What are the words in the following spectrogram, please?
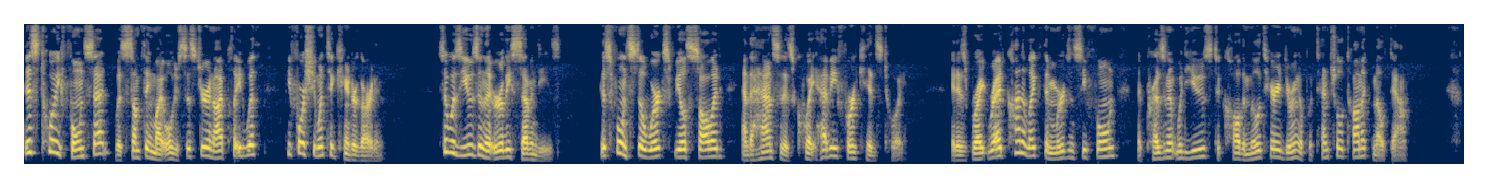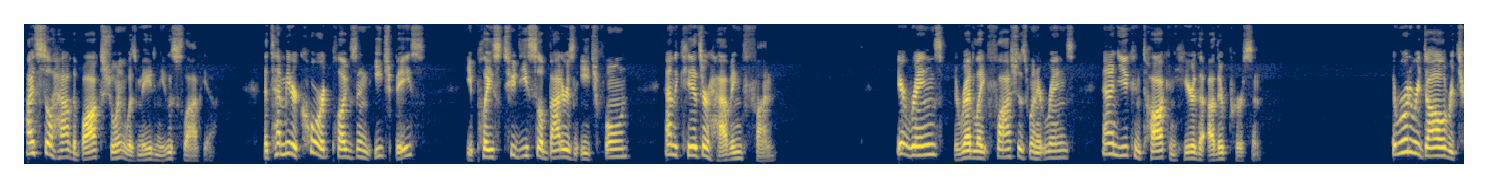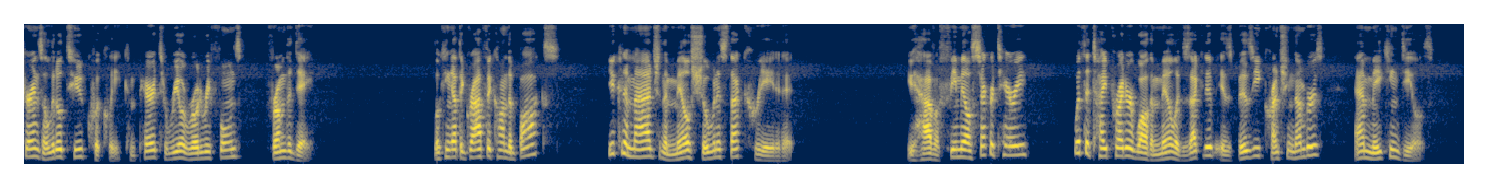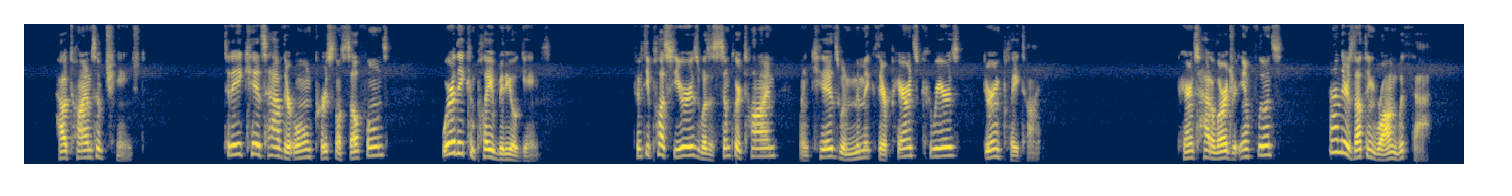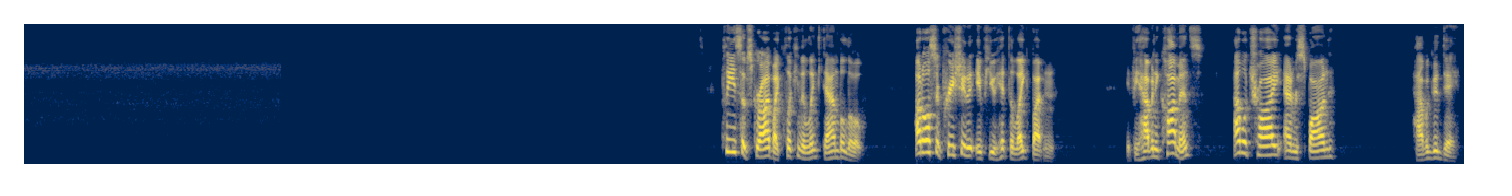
This toy phone set was something my older sister and I played with before she went to kindergarten. So it was used in the early 70s. This phone still works, feels solid, and the handset is quite heavy for a kid's toy. It is bright red, kind of like the emergency phone the president would use to call the military during a potential atomic meltdown. I still have the box showing it was made in Yugoslavia. The 10 meter cord plugs in each base. You place two D cell batteries in each phone, and the kids are having fun. It rings, the red light flashes when it rings, and you can talk and hear the other person. The rotary dial returns a little too quickly compared to real rotary phones from the day. Looking at the graphic on the box, you can imagine the male chauvinist that created it. You have a female secretary with a typewriter while the male executive is busy crunching numbers and making deals. How times have changed. Today, kids have their own personal cell phones where they can play video games. 50 plus years was a simpler time when kids would mimic their parents' careers during playtime. Parents had a larger influence, and there's nothing wrong with that. Please subscribe by clicking the link down below. I'd also appreciate it if you hit the like button. If you have any comments, I will try and respond have a good day.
